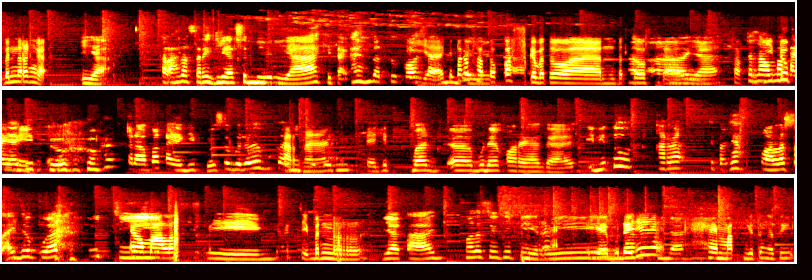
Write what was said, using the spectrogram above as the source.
Bener nggak? Iya terasa sering lihat sendiri ya kita kan satu kos iya kita kan satu kos kebetulan. Betul uh, sekali. ya satu kenapa hidup kayak nih. gitu? Kenapa kayak gitu? Sebenarnya bukan karena kayak gitu. uh, budaya Korea guys. Ini tuh karena kita ya males aja buat cuci emang males sih. Cuci bener. Ya kan? Males cuci piring iya budayanya hemat gitu gak sih?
